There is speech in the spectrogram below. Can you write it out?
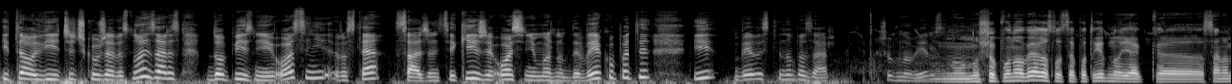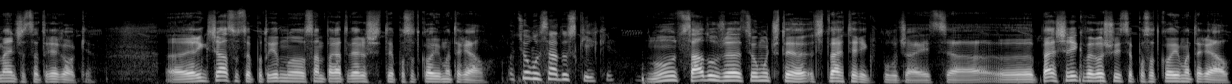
і то вічечко вже весною зараз до пізньої осені росте саджанець, який вже осінню можна буде викупити і вивезти на базар, щоб воно виросло. Ну, ну щоб воно виросло, це потрібно як е, саме менше це три роки. Е, Рік часу це потрібно сам перед вирішити посадковий матеріал. У цьому саду скільки? Ну, саду вже цьому четвертий рік виходить. Перший рік вирощується посадковий матеріал.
